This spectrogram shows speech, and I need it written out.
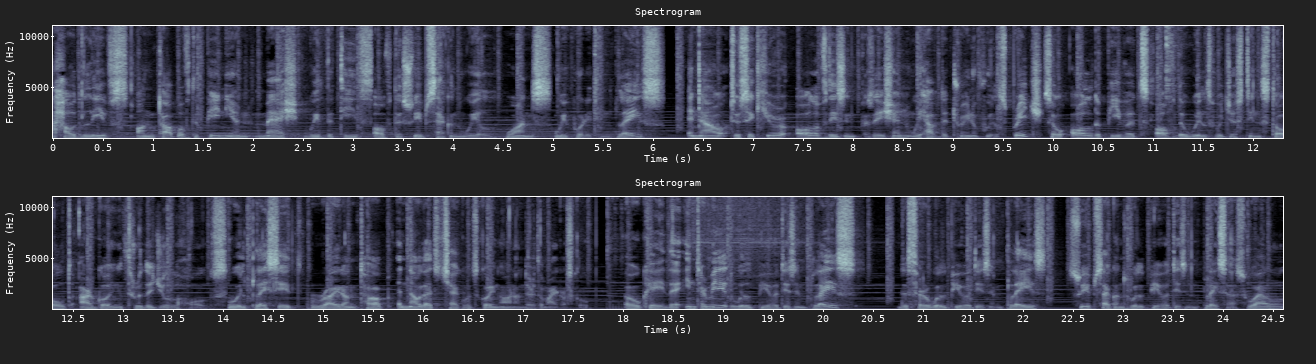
how the leaves on top of the pinion mesh with the teeth of the sweep second wheel once we put it in place. And now to secure all of these in position, we have the train of wheels bridge. So all the pivots of the wheels we just installed are going through the jewel holes. We'll place it right on top. And now let's check what's going on under the microscope. Okay, the intermediate wheel pivot is in place. The third wheel pivot is in place, sweep second wheel pivot is in place as well,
